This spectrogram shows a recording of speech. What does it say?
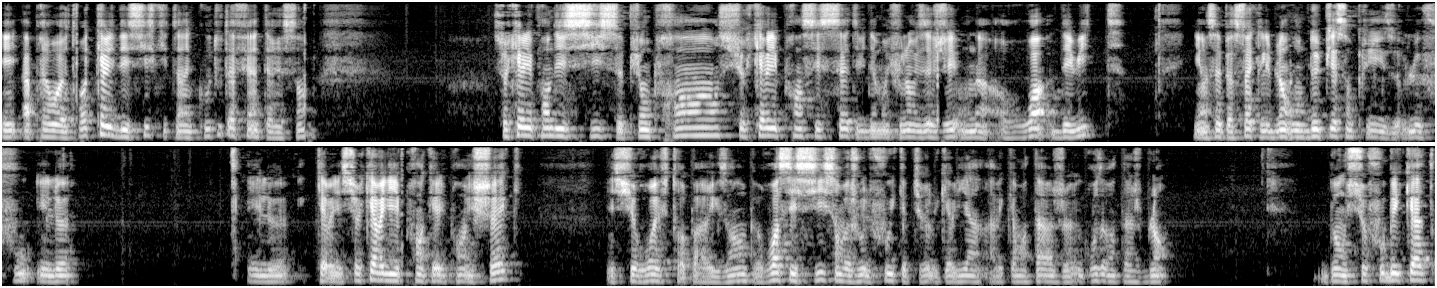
et après roi 3 cavalier d6 qui est un coup tout à fait intéressant. Sur cavalier prend d6, pion prend. Sur cavalier prend c7, évidemment, il faut l'envisager. On a roi d8. Et on s'aperçoit que les blancs ont deux pièces en prise, le fou et le, et le cavalier. Sur cavalier prend, cavalier prend échec. Et sur roi f3 par exemple, roi c6, on va jouer le fou et capturer le cavalier avec avantage, gros avantage blanc. Donc sur fou B4,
